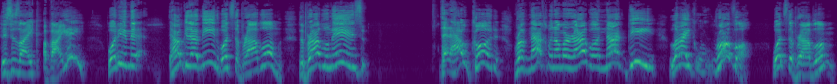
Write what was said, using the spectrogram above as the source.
this is like Abaye. What do you mean? How could that mean? What's the problem? The problem is that how could Rav Nachman Amar Rabba not be like Rava? What's the problem?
